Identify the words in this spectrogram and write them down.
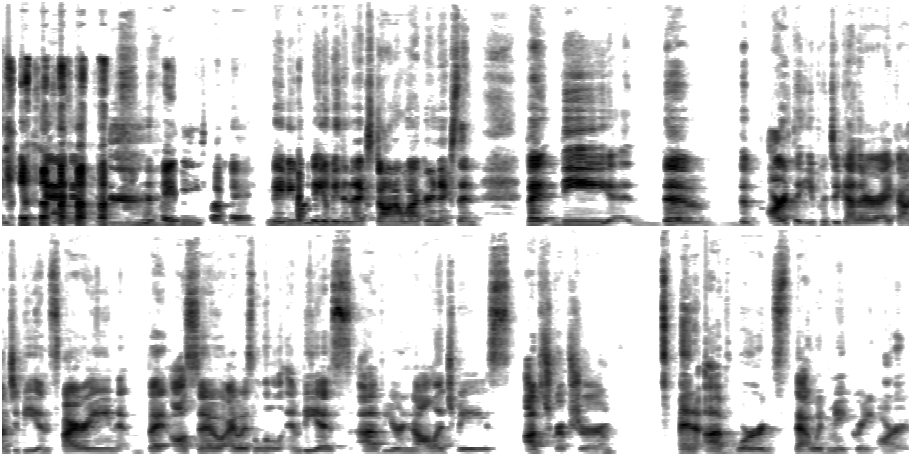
maybe someday. Maybe one day you'll be the next Donna Walker Nixon. But the the the art that you put together I found to be inspiring, but also I was a little envious of your knowledge base of scripture and of words that would make great art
